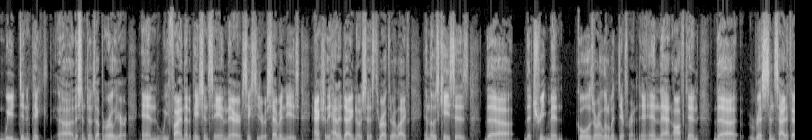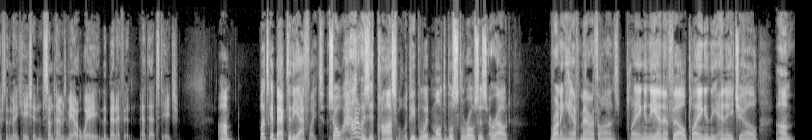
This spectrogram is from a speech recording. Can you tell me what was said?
we didn't pick uh, the symptoms up earlier, and we find that a patient, say in their 60s or 70s, actually had a diagnosis throughout their life, in those cases, the the treatment goals are a little bit different in that often the risks and side effects of the medication sometimes may outweigh the benefit at that stage. Um, let's get back to the athletes. So, how is it possible that people with multiple sclerosis are out running half marathons, playing in the NFL, playing in the NHL? Um,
